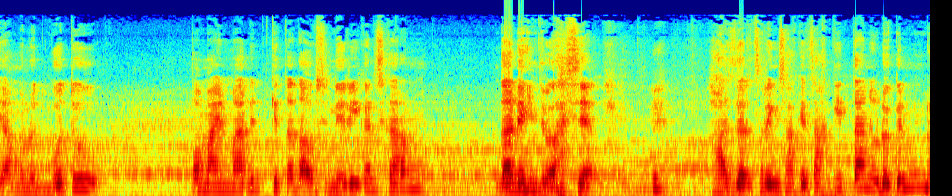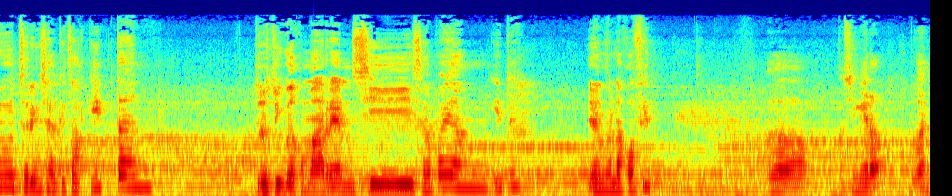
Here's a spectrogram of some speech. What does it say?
yang menurut gue tuh pemain Madrid kita tahu sendiri kan sekarang nggak ada yang jelas ya. Hazard sering sakit-sakitan udah gendut sering sakit-sakitan terus juga kemarin si siapa yang itu? Yang kena covid? Casemiro bukan?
